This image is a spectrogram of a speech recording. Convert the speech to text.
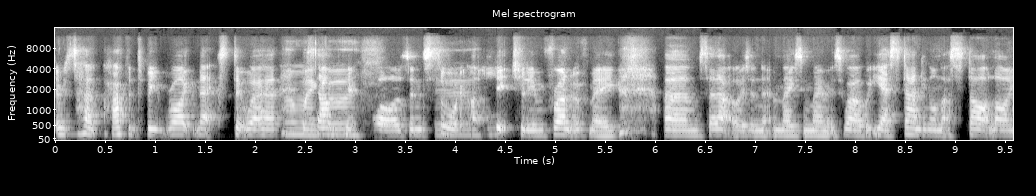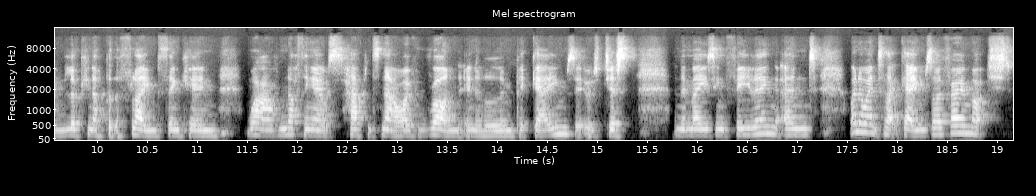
it was, happened to be right next to where oh the sandpit was, and saw yeah. it like, literally in front of me. Um, so that was an amazing moment as well. But yeah, standing on on that start line, looking up at the flame, thinking, wow, nothing else happens now. I've run in an Olympic Games. It was just an amazing feeling. And when I went to that Games, I very much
